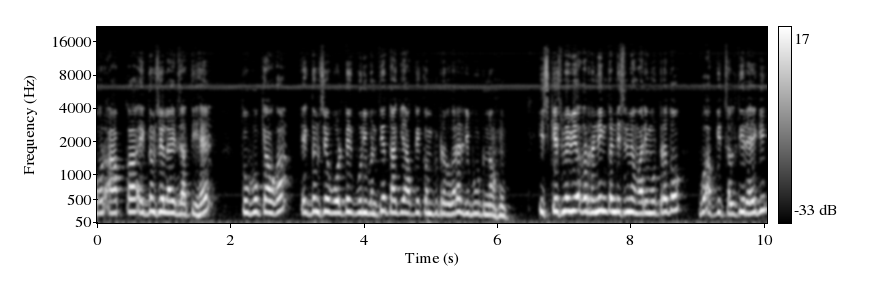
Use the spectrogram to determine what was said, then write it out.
और आपका एकदम से लाइट जाती है तो वो क्या होगा? एकदम से वोल्टेज पूरी बनती है ताकि आपके कंप्यूटर वगैरह रिबूट ना हो। इस केस में भी अगर रनिंग कंडीशन में हमारी मोटर है तो वो आपकी चलती रहेगी।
